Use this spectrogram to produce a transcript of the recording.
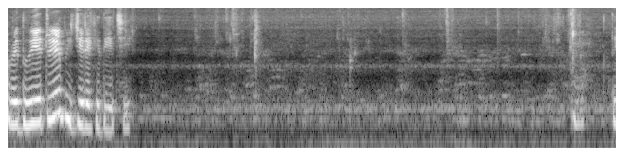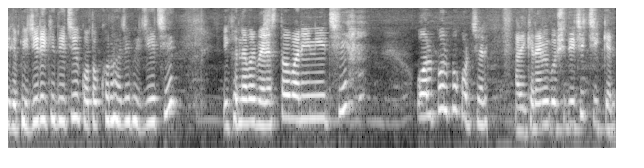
আমি ধুয়ে টুয়ে ভিজিয়ে রেখে দিয়েছি। এটা ভিজিয়ে রেখে দিয়েছি, কতক্ষণ হয়েছে ভিজিয়েছি। এখানে আবার বেরেস্তাও বানিয়ে নিয়েছি। অল্প অল্প করছি আর এখানে আমি বসিয়ে দিয়েছি চিকেন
